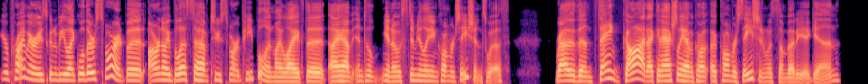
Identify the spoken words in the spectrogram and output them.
your primary is going to be like, well, they're smart, but aren't I blessed to have two smart people in my life that I have into, you know, stimulating conversations with? Rather than thank God I can actually have a, a conversation with somebody again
